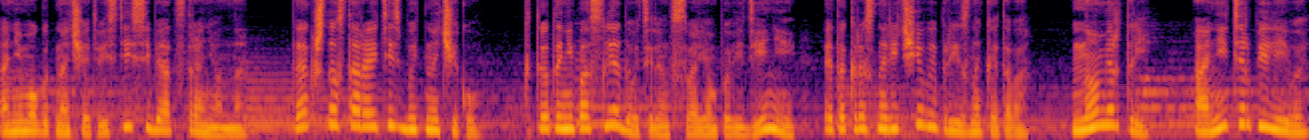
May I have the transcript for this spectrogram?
они могут начать вести себя отстраненно. Так что старайтесь быть начеку. Кто-то непоследователен в своем поведении – это красноречивый признак этого. Номер три. Они терпеливы.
